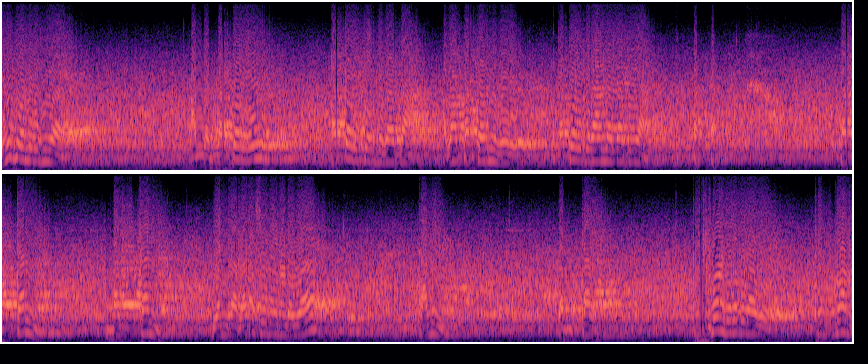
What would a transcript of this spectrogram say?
எதுக்கு வந்திருக்கீங்க அந்த பத்தரை பத்த வைக்கிறதுக்காக தான் அதான் பத்தர்னு பேரு பத்த வைக்கிறாங்க எல்லாத்தையும் பத்தன் பக்தன் என்ற வடசொலியினுடைய தமிழ் பக்தர். புஷ்பம் சொல்லக்கூடாது. புஷ்பம்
